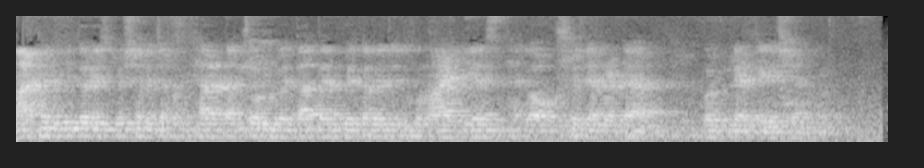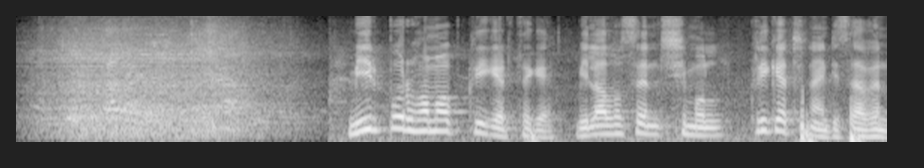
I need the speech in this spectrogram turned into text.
মাঠের ভিতরে স্পেশালি যখন খেলাটা চলবে, তাদের ভিতরে যদি কোনো আইডিয়াস থাকে, অবশ্যই যেন এটা ওই প্লেয়ারটাকে শেয়ার করে। মিরপুর হোম অফ ক্রিকেট থেকে Bilal Hossain Shimul cricket ninety seven.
